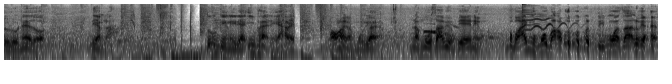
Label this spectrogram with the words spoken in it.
လို့လို့နဲ့ဆိုတော့သိရမလားသူ့အကင်လေးတွေအိဖတ်နေရတယ်ကောင်းလာရမိုးရရနာမိုးစားပြီးပြဲနေအောင်မဘာမှမဟုတ်ပါဘူးဒီမိုးစားလို့ရတယ်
